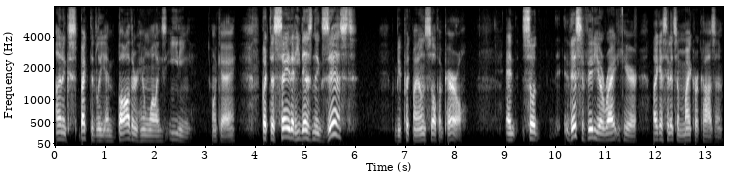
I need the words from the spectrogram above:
unexpectedly and bother him while he's eating. Okay? But to say that he doesn't exist would be put my own self in peril. And so this video right here like I said, it's a microcosm.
